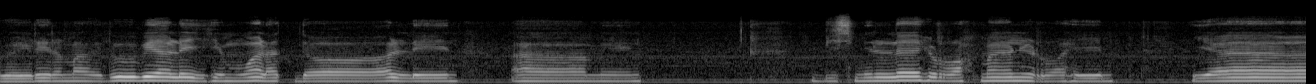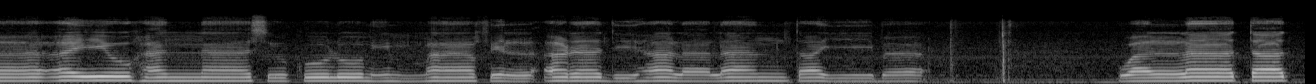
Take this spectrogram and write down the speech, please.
غير المغضوب عليهم ولا الضالين آمين بسم الله الرحمن الرحيم يا أيها الناس كلوا مما في الأرض حلالا طيبا ولا تتبعوا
